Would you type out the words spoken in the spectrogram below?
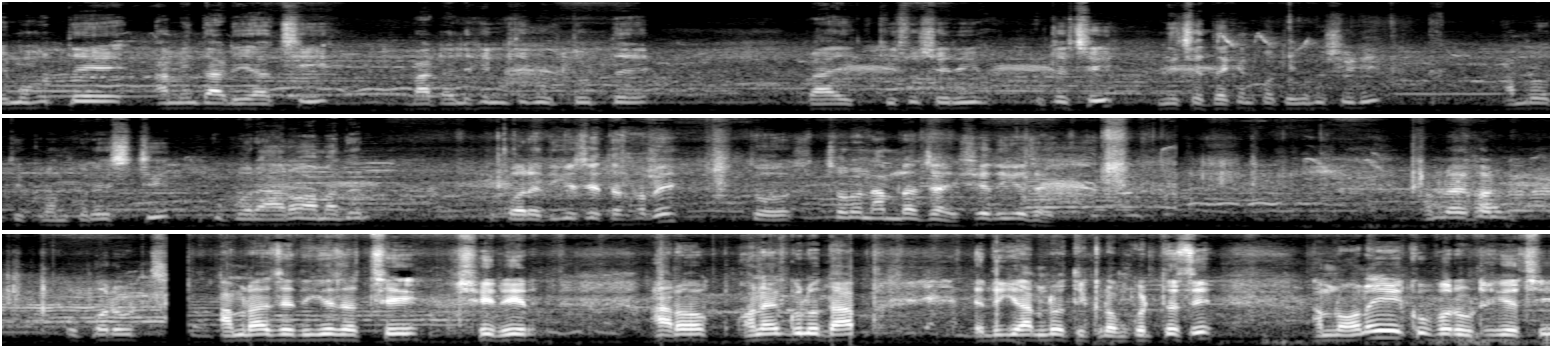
এই মুহূর্তে আমি দাঁড়িয়ে আছি বাটালি হিল থেকে উঠতে উঠতে প্রায় কিছু সিঁড়ি উঠেছি। নিচে দেখেন কতগুলো সিঁড়ি। আমরা অতিক্রম করে এসেছি। উপরে আরও আমাদের উপরে দিকে যেতে হবে। তো চলুন আমরা যাই, সেদিকে যাই। আমরা এখন উপরে উঠছি। আমরা যেদিকে যাচ্ছি, সিঁড়ির আরও অনেকগুলো ধাপ এদিকে আমরা অতিক্রম করতেছি। আমরা অনেক উপরে উঠে গেছি।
